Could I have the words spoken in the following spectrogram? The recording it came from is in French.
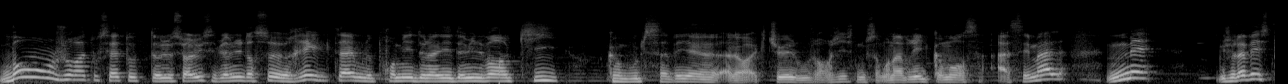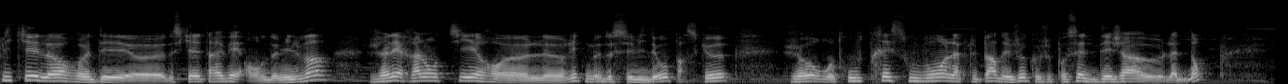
Bonjour à tous et à toutes, je suis Alus et bienvenue dans ce Real Time, le premier de l'année 2020 qui, comme vous le savez euh, à l'heure actuelle où j'enregistre, nous sommes en avril, commence assez mal. Mais je l'avais expliqué lors des, euh, de ce qui allait arriver en 2020, j'allais ralentir euh, le rythme de ces vidéos parce que je retrouve très souvent la plupart des jeux que je possède déjà là-dedans.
